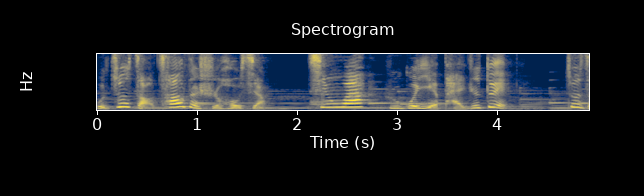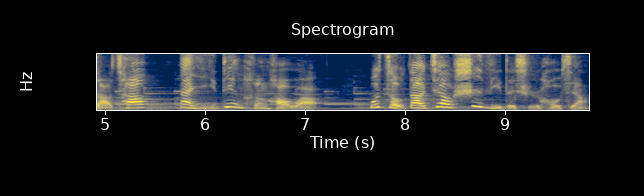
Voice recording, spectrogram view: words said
我做早操的时候想，青蛙如果也排着队。做早操，那一定很好玩。我走到教室里的时候，想，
